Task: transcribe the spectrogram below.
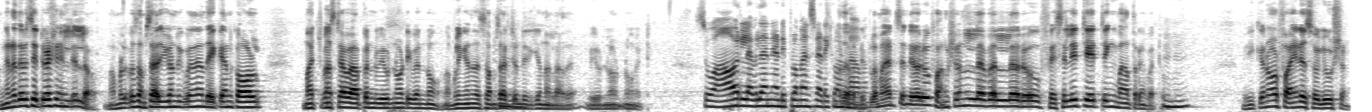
അങ്ങനത്തെ ഒരു സിറ്റുവേഷൻ ഇല്ലല്ലോ. നമ്മളിപ്പോൾ സംസാരിച്ചുകൊണ്ടിരിക്കുന്നത് they can call much must have happen we would not even know നമ്മളിങ്ങനെ സംസാരിച്ചുകൊണ്ടിരിക്കുന്നല്ലാതെ we would not know it so ആ ഒരു ലെവൽ തന്നെയാണ് ഡിപ്ലോമാറ്റ്സിന്റെ ഇടയ്ക്ക് ഡിപ്ലോമാറ്റ്സിന്റെ ഒരു ഫങ്ഷണൽ ലെവലിൽ ഒരു ഫെസിലിറ്റേറ്റിംഗ് മാത്രമേ പറ്റൂ we cannot find a solution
